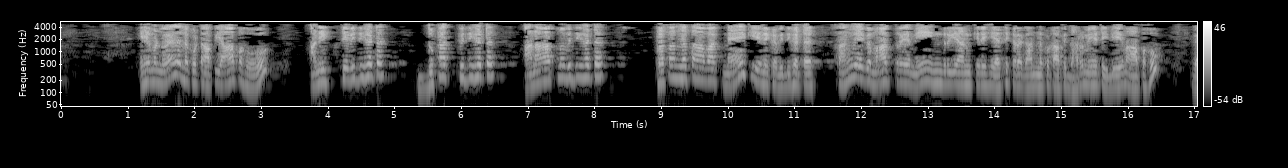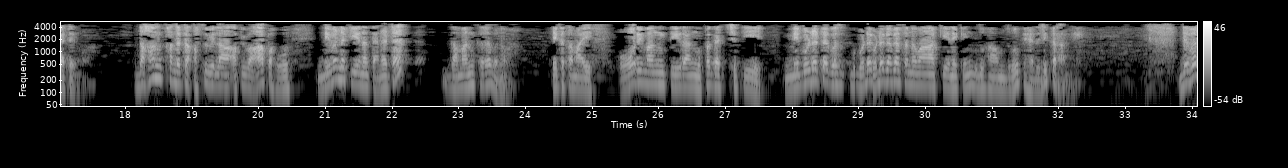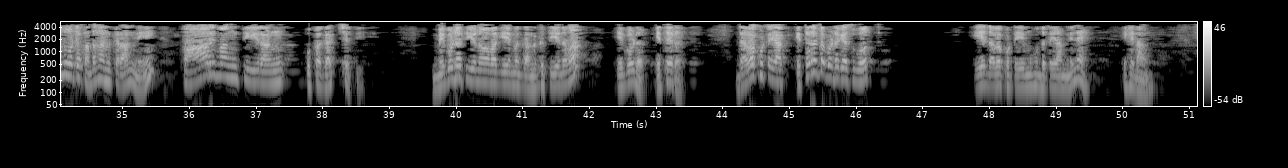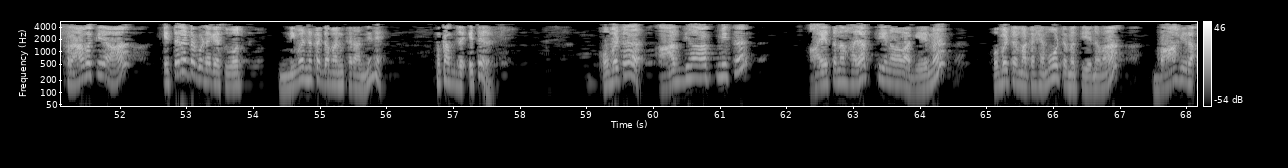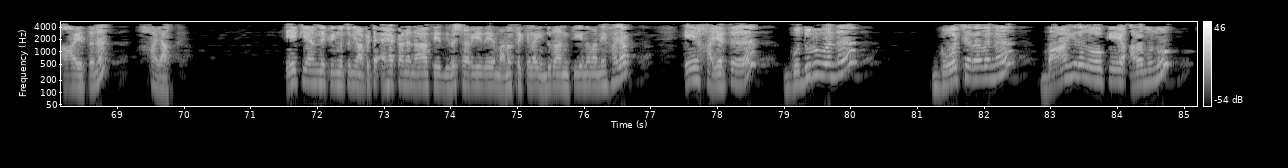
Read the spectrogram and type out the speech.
එහෙම නොඇලෙනකොට අපි ආපහු අනිත්‍ය විදිහට, දුකක් විදිහට, අනාත්ම විදිහට ප්‍රසන්නතාවක් නැහැ කියන එක විදිහට සංවේග මාත්‍රය මේ ඉන්ද්‍රියන් කෙරෙහි ඇති කර ගන්නකොට අපි ධර්මයට ඉබේම ආපහු වැටෙනවා. දහම් කඳට අසු වෙලා අපිව ආපහු නිවන කියන තැනට ගමන් කරවනවා. ඒක තමයි ඕරිමං තීරං උපගච්ඡති මෙගොඩට ගොඩ ගොඩ ගසනවා කියන එකෙන් බුදුහාමුදුරුවෝ පැහැදිලි කරන්නේ. දෙවනුවට සඳහන් කරන්නේ පාරිමං තීරං උපගච්ඡති. මෙගොඩ තියනවා වගේම ගඟක තියෙනවා එගොඩ, එතර. දව කොටයක් එතරට ගොඩ ගැසුවොත් ඒ දව කොටේ මුහුදට යන්නේ නැහැ. එහෙනම් ශ්‍රාවකයා එතරට ගොඩ ගැසුවොත් නිවනට ගමන් කරන්නේ නැහැ. මොකක්ද එතර? ඔබට ආධ්‍යාත්මික ආයතන හයක් තියෙනවා වගේම ඔබට මට හැමෝටම තියෙනවා බාහිර ආයතන හයක්. ඒ කියන්නේ පින්වතුනි අපිට ඇහැ කන නාසය දිව ශරීරය මනස කියලා ඉඳුරන් තියෙනවනේ හයක්. ඒ හයට ගොදුරුවන ගෝචරවන බාහිර ලෝකයේ අරමුණු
